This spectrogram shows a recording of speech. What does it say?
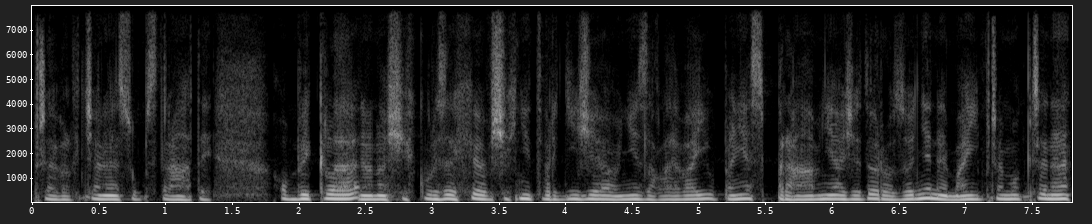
převlhčené substráty. Obvykle na našich kurzech všichni tvrdí, že oni zalévají úplně správně a že to rozhodně nemají přemokřené,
